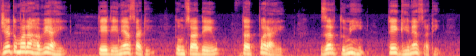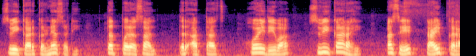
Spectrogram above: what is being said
जे तुम्हाला हवे आहे ते देण्यासाठी तुमचा देव तत्पर आहे. जर तुम्हीही ते घेण्यासाठी स्वीकार करण्यासाठी तत्पर असाल तर आत्ताच होय देवा स्वीकार आहे. असे टाईप करा.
